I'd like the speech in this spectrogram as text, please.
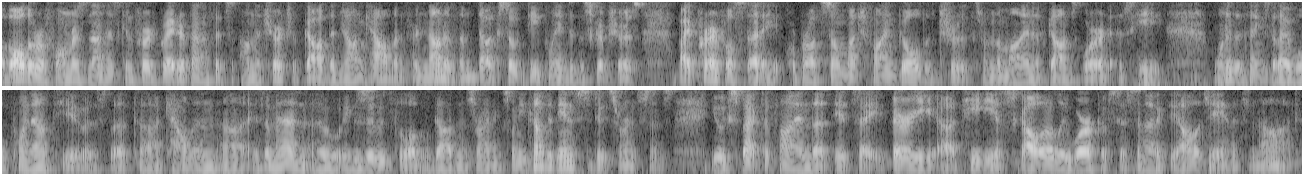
Of all the reformers, none has conferred greater benefits upon the Church of God than John Calvin, for none of them dug so deeply into the Scriptures by prayerful study or brought so much fine gold of truth from the mine of God's Word as he. One of the things that I will point out to you is that uh, Calvin uh, is a man who exudes the love of God in his writings. When you come to the Institutes, for instance, you expect to find that it's a very uh, tedious scholarly work of systematic theology, and it's not.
